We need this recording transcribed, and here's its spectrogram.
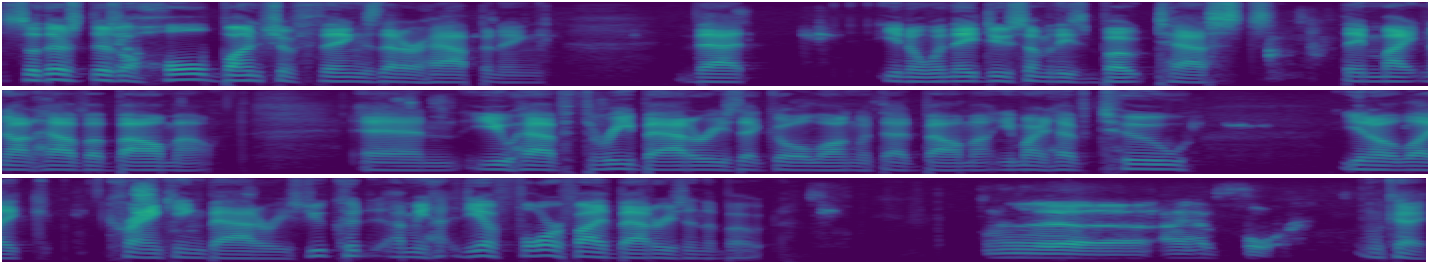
So there's there's Yeah. a whole bunch of things that are happening that you know when they do some of these boat tests they might not have a bow mount and you have three batteries that go along with that bow mount you might have two you know like cranking batteries. You could i mean do you have four or five batteries in the boat? Uh, I have four. okay.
